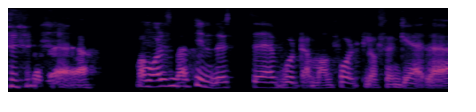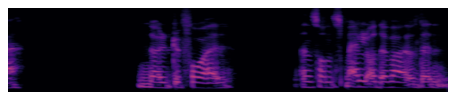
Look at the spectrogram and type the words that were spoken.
så det ja. Man må liksom bare finne ut hvordan man får det til å fungere når du får en sånn smell. Og det var jo den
